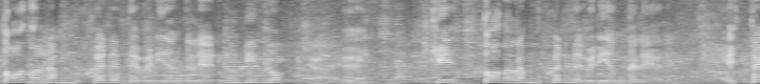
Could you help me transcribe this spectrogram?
todas las mujeres deberían de leer, un libro eh, que todas las mujeres deberían de leer. Está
